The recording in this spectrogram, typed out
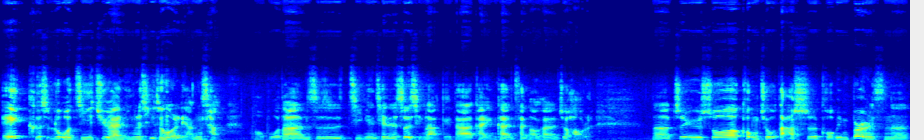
哎，可是洛基居然赢了其中的两场，哦，不过当然是几年前的事情了，给大家看一看，参考看看就好了。那至于说控球大师 Cobin Burns 呢，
